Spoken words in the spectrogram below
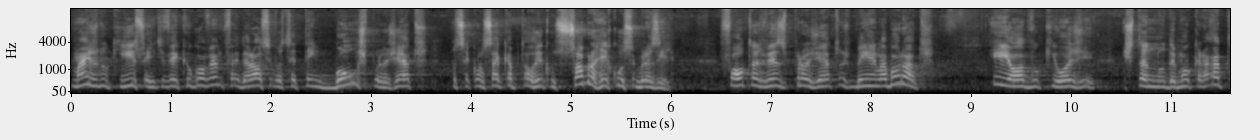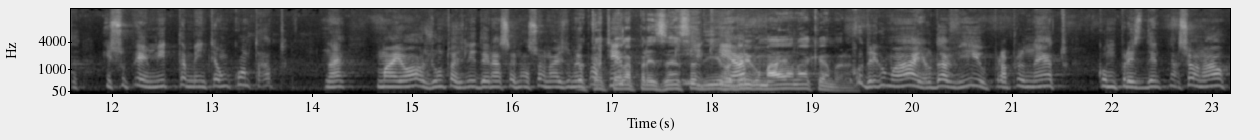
Mais do que isso, a gente vê que o governo federal, se você tem bons projetos, você consegue captar o recurso. Sobra recurso em Brasília. Falta, às vezes, projetos bem elaborados. E óbvio que hoje, estando no Democrata, isso permite também ter um contato né, maior junto às lideranças nacionais do meu Até partido. pela presença que, de que Rodrigo é, Maia na Câmara. Rodrigo Maia, o Davi, o próprio Neto, como presidente nacional,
